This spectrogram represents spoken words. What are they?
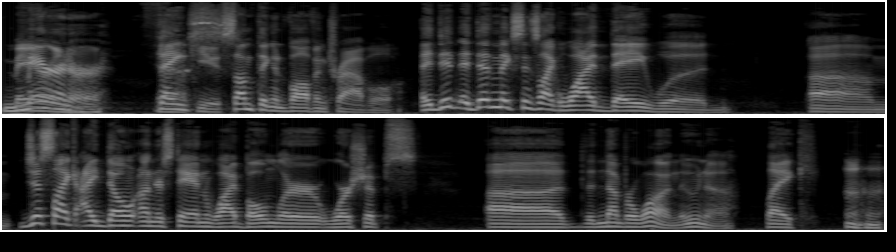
Mariner. Thank Yes. you. Something involving travel. It didn't. It didn't make sense like why they would. Um, just like I don't understand why Boimler worships uh the number one Una. Like, Mhm.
